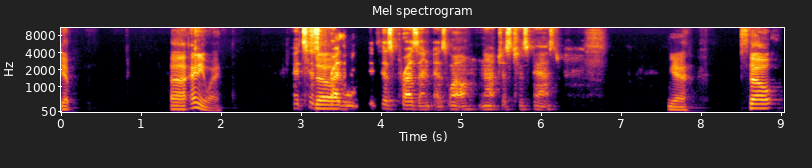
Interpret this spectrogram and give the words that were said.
Yep. Uh, anyway, it's his So- present. It's his present as well, not just his past. yeah. So,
